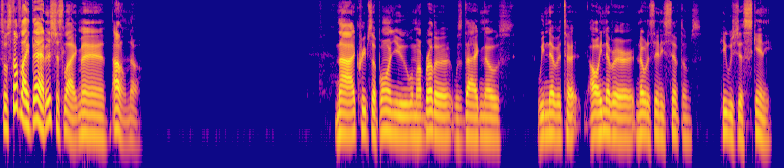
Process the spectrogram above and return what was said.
So stuff like that, it's just like, man, I don't know. Nah, it creeps up on you. When my brother was diagnosed, we never t- oh he never noticed any symptoms. He was just skinny.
